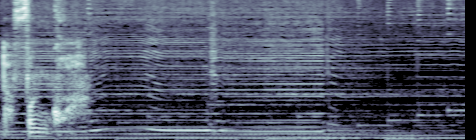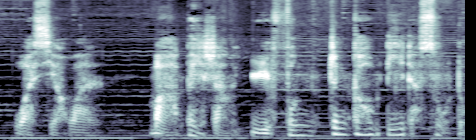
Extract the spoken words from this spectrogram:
的疯狂。我喜欢马背上与风争高低的速度，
